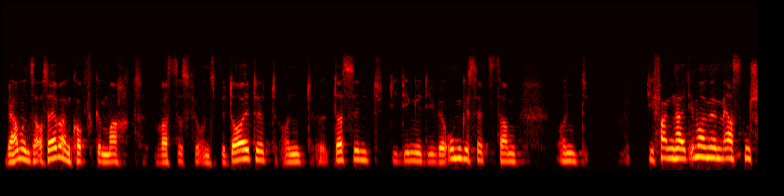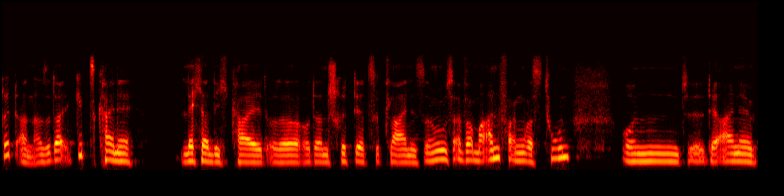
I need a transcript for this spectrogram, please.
wir haben uns auch selber einen Kopf gemacht, was das für uns bedeutet. Und äh, das sind die Dinge, die wir umgesetzt haben. Und die fangen halt immer mit dem ersten Schritt an. Also da gibt es keine Lächerlichkeit oder, oder ein Schritt, der zu klein ist. Man muss einfach mal anfangen, was tun. Und äh, der eine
